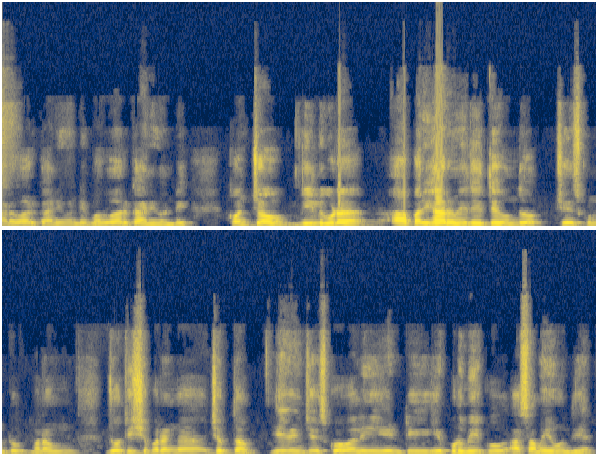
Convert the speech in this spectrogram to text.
ఆడవారు కానివ్వండి మగవారు కానివ్వండి కొంచెం వీళ్ళు కూడా ఆ పరిహారం ఏదైతే ఉందో చేసుకుంటూ మనం జ్యోతిష్యపరంగా చెప్తాం ఏమేం చేసుకోవాలి ఏంటి ఎప్పుడు మీకు ఆ సమయం ఉంది అని.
